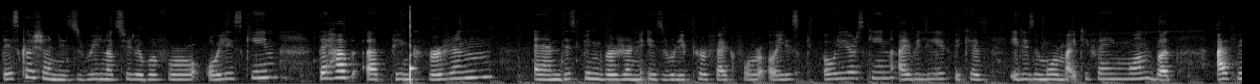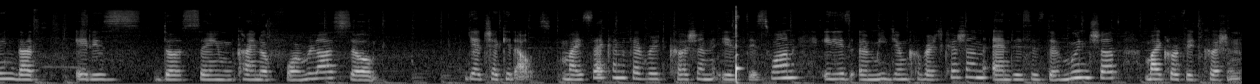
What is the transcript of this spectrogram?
this cushion is really not suitable for oily skin. They have a pink version and this pink version is really perfect for oily, oilier skin I believe because it is a more mattifying one but I think that it is the same kind of formula so yeah check it out. My second favorite cushion is this one. It is a medium coverage cushion and this is the moonshot microfit cushion.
